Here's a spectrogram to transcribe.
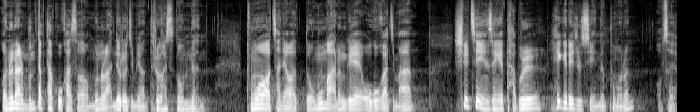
어느 날 문 딱 닫고 가서 문을 안 열어주면 들어갈 수도 없는 부모와 자녀와 너무 많은 게 오고 가지만 실제 인생의 답을 해결해 줄 수 있는 부모는 없어요.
